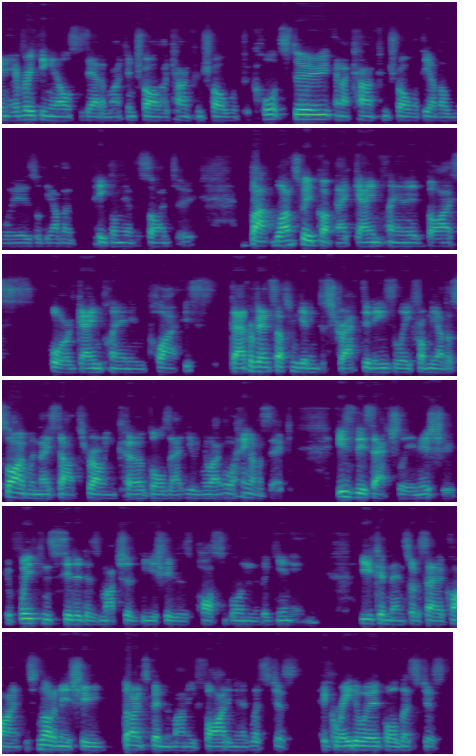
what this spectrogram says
and everything else is out of my control. I can't control what the courts do, and I can't control what the other lawyers or the other people on the other side do. But once we've got that game plan and advice or a game plan in place, that prevents us from getting distracted easily from the other side when they start throwing curveballs at you, and you're like, "Well, hang on a sec, is this actually an issue?" If we've considered as much of the issues as possible in the beginning, you can then sort of say to the client, it's not an issue. Don't spend the money fighting it. Let's just agree to it or let's just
